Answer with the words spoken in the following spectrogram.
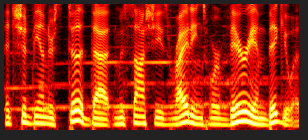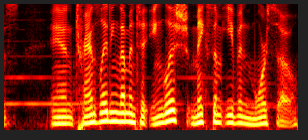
It should be understood that Musashi's writings were very ambiguous, and translating them into English makes them even more so.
